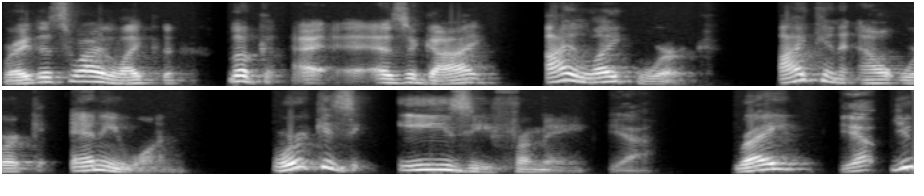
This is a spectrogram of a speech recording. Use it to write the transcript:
right? That's why I like look I, as a guy, I like work. I can outwork anyone. Work is easy for me. Yeah. Right? Yep. You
